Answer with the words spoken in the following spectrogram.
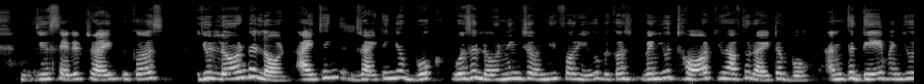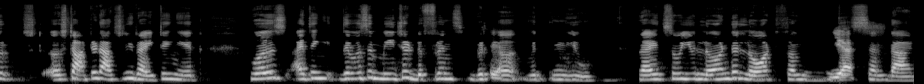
You said it right because you learned a lot. I think writing your book was a learning journey for you because when you thought you have to write a book, and the day when you st- uh, started actually writing it was, I think there was a major difference with, uh, within you, right? So you learned a lot from Yes. this and that.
